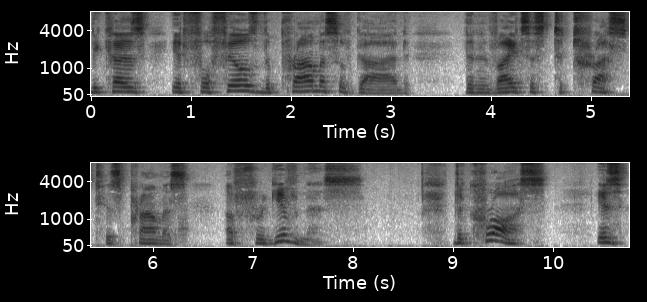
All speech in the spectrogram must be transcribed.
because it fulfills the promise of God that invites us to trust his promise of forgiveness. The cross is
